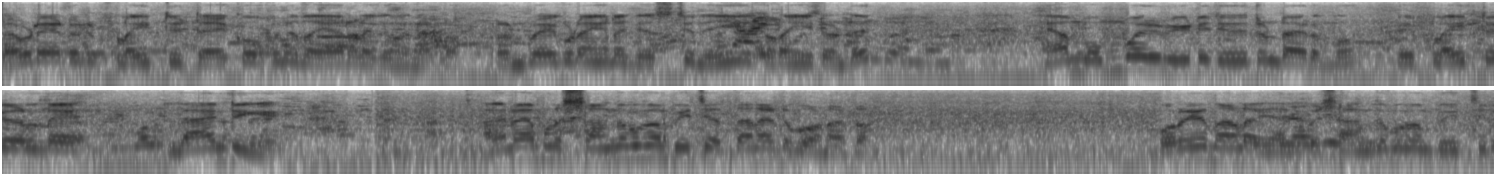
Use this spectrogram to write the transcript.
ലവിടെയായിട്ടൊരു ഫ്ലൈറ്റ് ടേക്ക് ഓഫിന് തയ്യാറെടുക്കുന്നുണ്ട് കേട്ടോ. റൺവേ കൂടെ ഇങ്ങനെ ജസ്റ്റ് നീങ്ങി തുടങ്ങിയിട്ടുണ്ട്. ഞാൻ മുമ്പ് ഒരു വീഡിയോ ചെയ്തിട്ടുണ്ടായിരുന്നു. ഈ ഫ്ലൈറ്റുകളുടെ ലാൻഡിങ് അങ്ങനെ നമ്മൾ ശംഖുമുഖം ബീച്ച് എത്താനായിട്ട് പോകണം കേട്ടോ. കുറേ നാളായി ഞാനിപ്പോൾ ശംഖുമുഖം ബീച്ചിൽ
